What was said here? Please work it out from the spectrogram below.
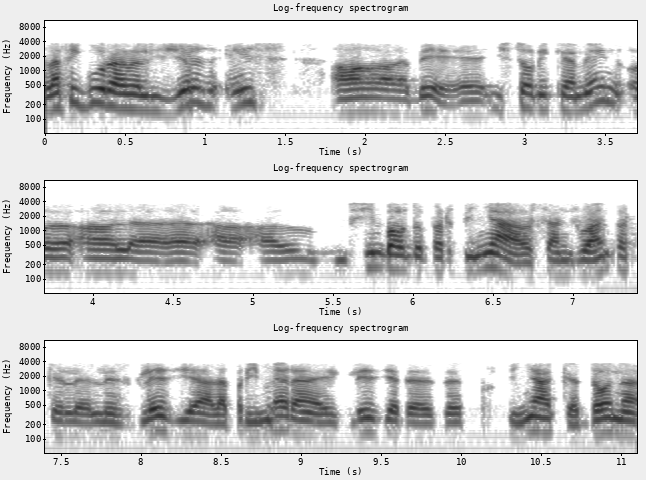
La figura religiosa és Uh, bé, eh, històricament uh, el, uh, el símbol de Perpinyà, el Sant Joan, perquè l'església, la primera església de, de Perpinyà que dona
